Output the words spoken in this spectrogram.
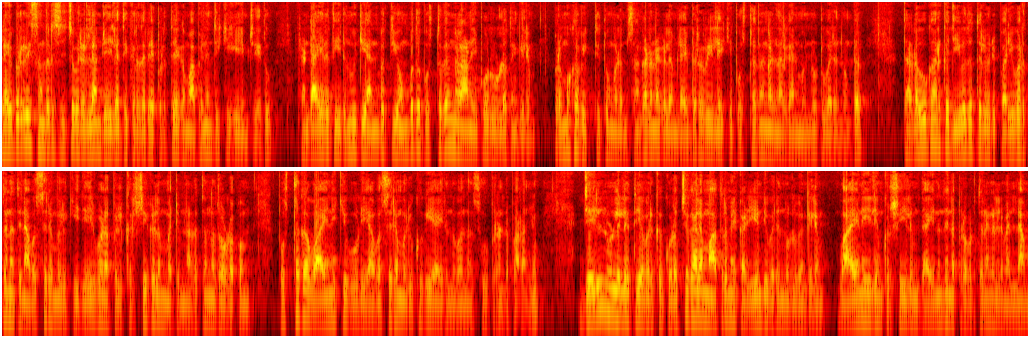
ലൈബ്രറി സന്ദർശിച്ചവരെല്ലാം ജയിലധികൃതരെ പ്രത്യേകം അഭിനന്ദിക്കുകയും ചെയ്തു. രണ്ടായിരത്തി ഇരുന്നൂറ്റി അൻപത്തി ഒമ്പത് പുസ്തകങ്ങളാണ് ഇപ്പോഴുള്ളതെങ്കിലും പ്രമുഖ വ്യക്തിത്വങ്ങളും സംഘടനകളും ലൈബ്രറിയിലേക്ക് പുസ്തകങ്ങൾ നൽകാൻ മുന്നോട്ട് വരുന്നുണ്ട്. തടവുകാർക്ക് ജീവിതത്തിൽ ഒരു പരിവർത്തനത്തിന് അവസരമൊരുക്കി ജയിൽ വളപ്പിൽ കൃഷികളും മറ്റും നടത്തുന്നതോടൊപ്പം പുസ്തക വായനയ്ക്കു കൂടി അവസരമൊരുക്കുകയായിരുന്നുവെന്ന് സൂപ്രണ്ട് പറഞ്ഞു. ജയിലിനുള്ളിലെത്തിയവർക്ക് കുറച്ചുകാലം മാത്രമേ കഴിയേണ്ടി വരുന്നുള്ളൂവെങ്കിലും വായനയിലും കൃഷിയിലും ദൈനംദിന പ്രവർത്തനങ്ങളിലുമെല്ലാം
